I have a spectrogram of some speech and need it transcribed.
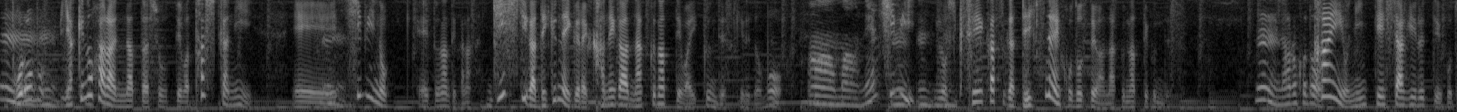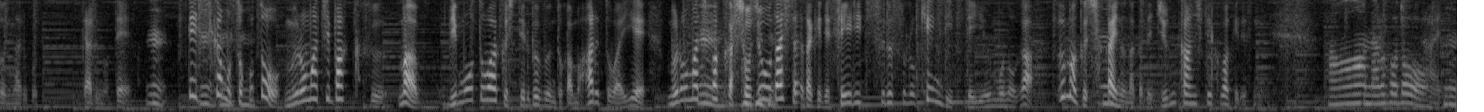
うん。ボロボうんうん。焼け野原になった朝廷は確かに、えーうん。日々の、えー、となんていうかな儀式ができないぐらい金がなくなってはいくんですけれどもああまあね。日々の生活ができないほどではなくなっていくんです。うん、うんうんなるほど、官位を認定してあげるっていうことになることであるのでうん、でしかもそこと室町幕府、まあ、リモートワークしてる部分とかもあるとはいえ室町幕府が書状を出しただけで成立するその権利っていうものがうまく社会の中で循環していくわけですね。ああなるほど、はい。うんうん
